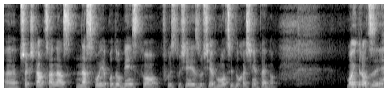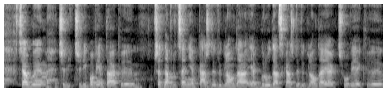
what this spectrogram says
e, przekształca nas na swoje podobieństwo w Chrystusie Jezusie w mocy Ducha Świętego. Moi drodzy, chciałbym, czyli, czyli powiem tak, y, przed nawróceniem każdy wygląda jak brudas, każdy wygląda jak człowiek y,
